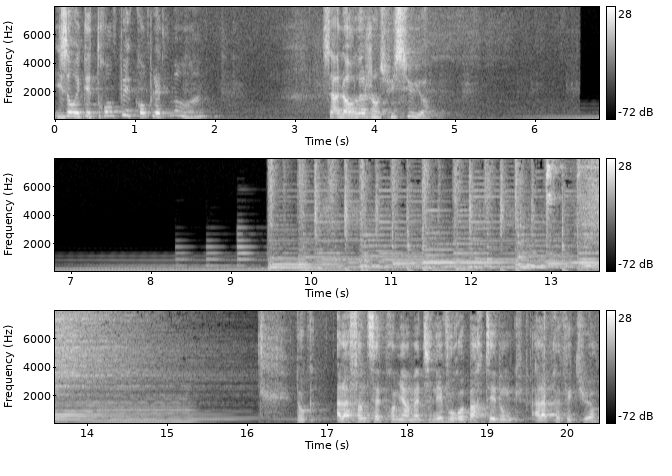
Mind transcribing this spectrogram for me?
Ils ont été trompés complètement. Hein. Ça, alors là, j'en suis sûre. Fin de cette première matinée, vous repartez donc à la préfecture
